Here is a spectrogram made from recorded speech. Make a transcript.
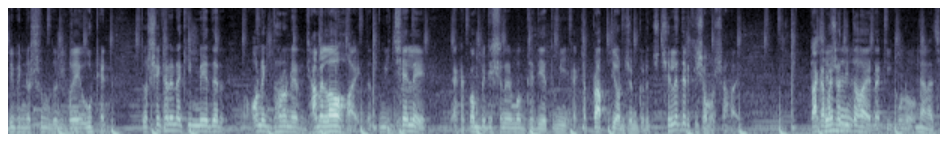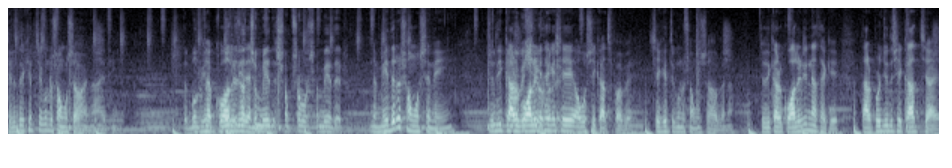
বিভিন্ন সুন্দরী হয়ে উঠেন। তো সেখানে নাকি মেয়েদের অনেক ধরনের ঝামেলাও হয়। তো তুমি ছেলে একটা কম্পিটিশনের মধ্যে দিয়ে তুমি একটা প্রাপ্তি অর্জন করেছ। ছেলেদের কি সমস্যা হয়? টাকা পয়সা দিতে হয় নাকি কোনো? না না ছেলেদের ক্ষেত্রে কোনো সমস্যা হয় না আই থিঙ্ক তো বলতে বলতে quality মেয়েদের সব সমস্যা মেয়েদের? না মেয়েদেরও সমস্যা নেই। যদি কারও কোয়ালিটি থাকে সে অবশ্যই কাজ পাবে সেক্ষেত্রে কোনো সমস্যা হবে না। যদি কারও কোয়ালিটি না থাকে তারপর যদি সে কাজ চায়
